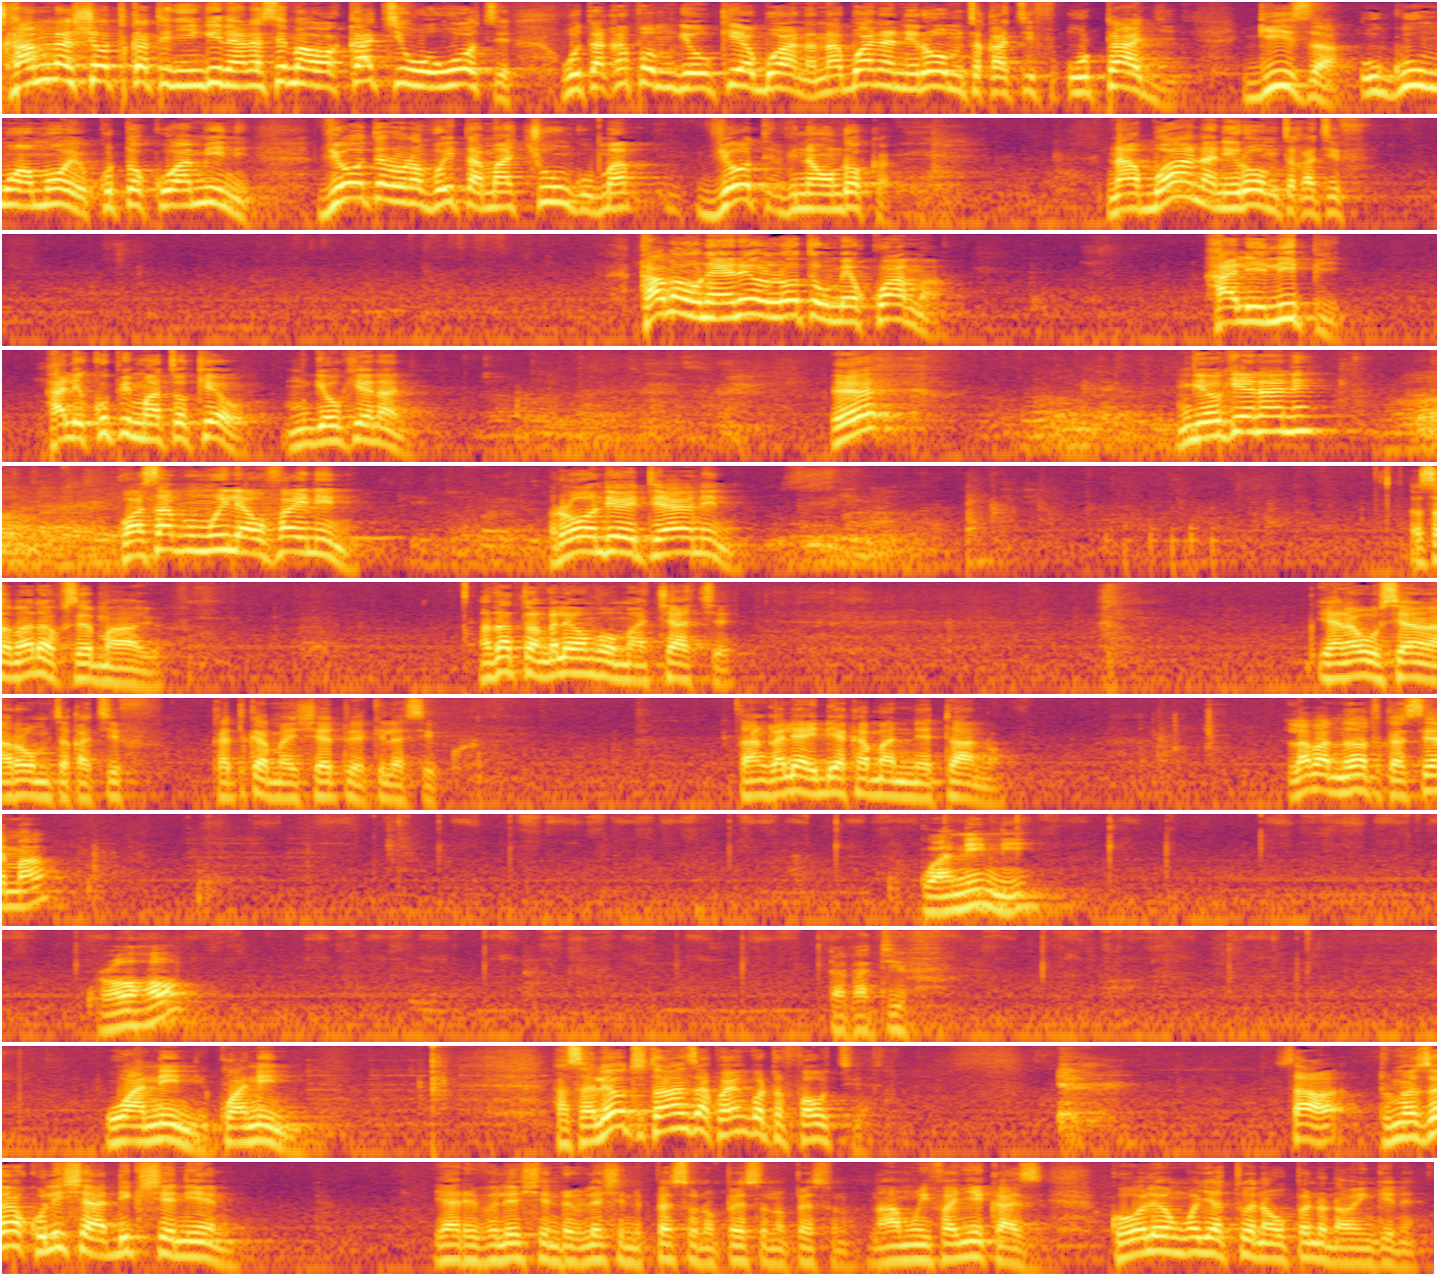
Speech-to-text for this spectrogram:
hamna shortcut nyingine. Anasema wakati wowote utakapomgeukia bwana na bwana ni roho mtakatifu utaji giza ugumu wa moyo kutokuamini. Vyote unavyoita machungu ma, vyote vinaondoka. Na bwana ni roho mtakatifu. Kama una eneo lolote umekwama halilipi halikupi matokeo mgeukie nani? Eh? mgeukie nani? Kwa sababu mwili haufai nini? Roho ndio itiayo nini sasa baada ya kusema hayo hata tuangalia mambo machache yanayohusiana na roho mtakatifu katika maisha yetu ya kila siku. Taangalia idea kama nne tano. Labda tunaweza tukasema kwa nini roho takatifu wa nini? Kwa nini? Sasa leo tutaanza kwa engo tofauti. Sawa tumezoea kulisha addiction yenu. Ya revelation revelation personal personal personal. Na muifanyie kazi. Kwa leo ngoja tuwe na upendo na wengine.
